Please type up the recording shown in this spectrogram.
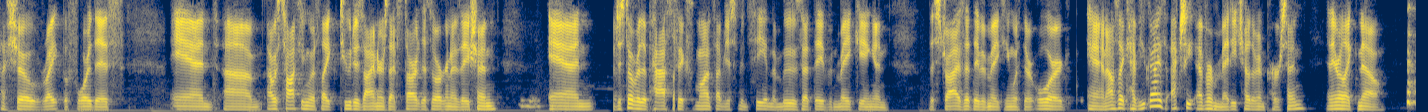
a show right before this. And um, I was talking with like two designers that started this organization. Mm-hmm. And just over the past six months, I've just been seeing the moves that they've been making and the strides that they've been making with their org. And I was like, have you guys actually ever met each other in person? And they were like, no. and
